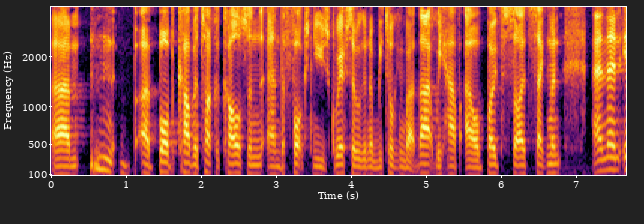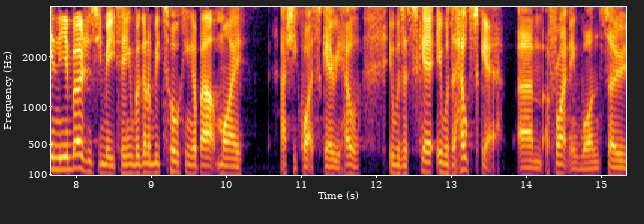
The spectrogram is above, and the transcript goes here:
Um, uh, Bob covered Tucker Carlson and the Fox News grift, so we're going to be talking about that. We have our both sides segment, and then in the emergency meeting, we're going to be talking about my actually quite scary health. It was a scare. It was a health scare um, a frightening one. So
